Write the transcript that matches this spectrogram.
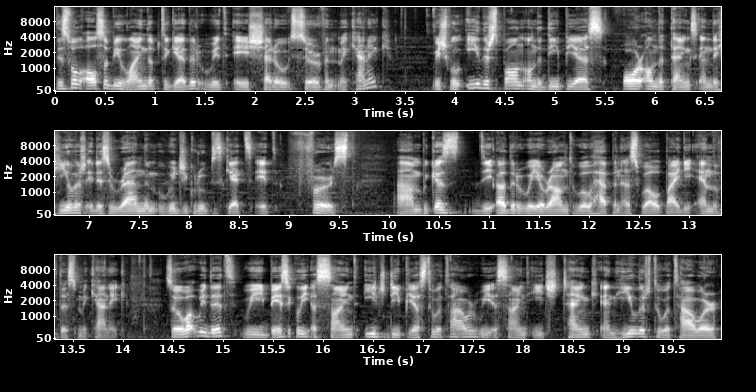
This will also be lined up together with a Shadow Servant mechanic, which will either spawn on the DPS or on the tanks and the healers. It is random which groups gets it first, um, because the other way around will happen as well by the end of this mechanic. So what we did, we basically assigned each DPS to a tower, we assigned each tank and healer to a tower,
